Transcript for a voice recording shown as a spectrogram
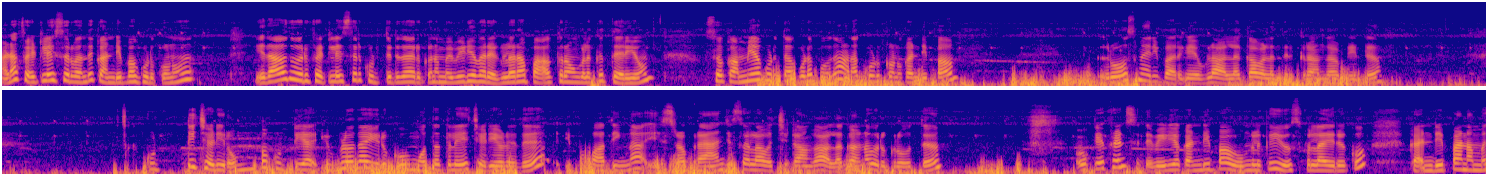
ஆனால் ஃபெர்டிலைசர் வந்து கண்டிப்பாக கொடுக்கணும். ஏதாவது ஒரு ஃபெர்டிலைசர் கொடுத்துட்டு தான் இருக்கும் நம்ம வீடியோவை ரெகுலராக பார்க்குறவங்களுக்கு தெரியும். ஸோ கம்மியாக கொடுத்தா கூட போதும் ஆனால் கொடுக்கணும் கண்டிப்பாக ரோஸ்மேரி பாருங்கள் எவ்வளோ அழகாக வளர்ந்துருக்குறாங்க அப்படின்ட்டு. குட்டி செடி ரொம்ப குட்டியாக இவ்வளோ தான் இருக்கும் மொத்தத்துலேயே செடியோடது. இப்போ பார்த்தீங்கன்னா எக்ஸ்ட்ரா பிரான்ச்சஸ் எல்லாம் வச்சுட்டாங்க அழகான ஒரு க்ரோத்து ஓகே ஃப்ரெண்ட்ஸ் இந்த வீடியோ கண்டிப்பாக உங்களுக்கு யூஸ்ஃபுல்லாக இருக்கும். கண்டிப்பாக நம்ம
